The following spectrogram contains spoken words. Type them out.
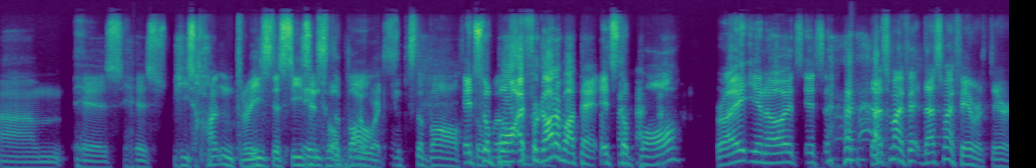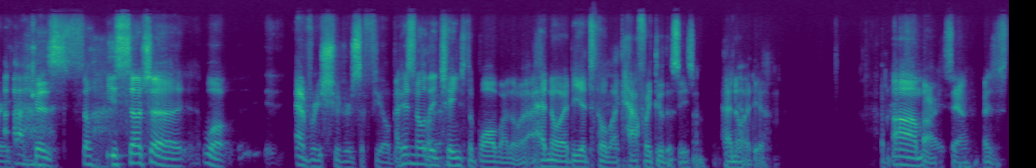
Um, his his he's hunting threes this season to the a point ball. where it's, It's the ball. it's the, ball. I forgot about that. It's the ball, right? You know, it's it's That's my fa- that's my favorite theory Ah, because so- he's such a well. Every shooter's a field. I didn't know they changed the ball. By the way, I had no idea until like halfway through the season. I had no idea. Um, Sorry, Sam. I just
